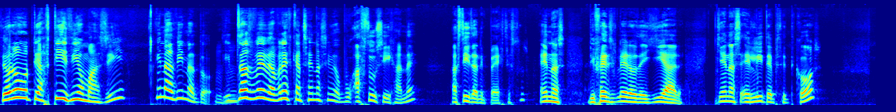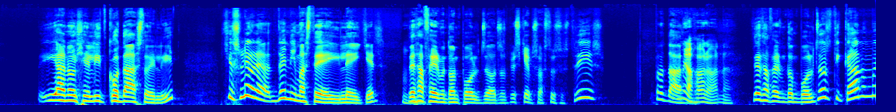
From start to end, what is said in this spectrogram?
Θεωρώ ότι αυτοί οι δύο μαζί είναι αδύνατο. Μμμ. Οι Jazz βέβαια βρέθηκαν σε ένα σημείο που αυτούς είχαν. Αυτοί ήταν οι παίχτες τους. Ένας defensive player of the year και ένας elite επιθετικός. Ή αν όχι elite, κοντά στο elite. Και σου λέει, ωραία, δεν είμαστε οι Lakers. Δεν θα φέρουμε τον Paul George, ο οποίος σκέψου αυτούς τους τρεις. Πρωτάθλημα. Μια χαρά, ναι. Δεν θα φέρουμε τον Paul George. Τι κάνουμε,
